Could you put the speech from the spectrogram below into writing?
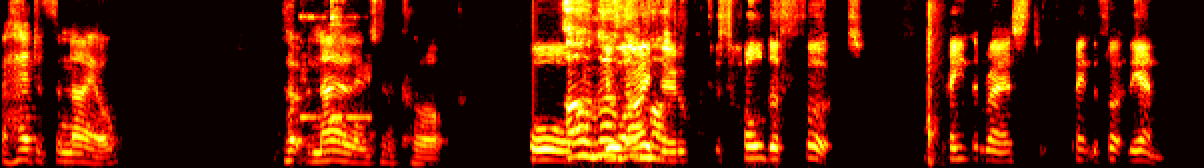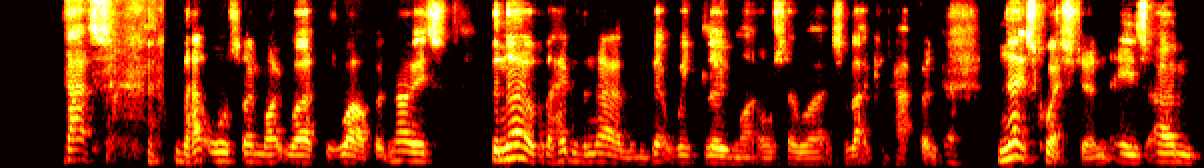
the head of the nail. Put the nail into the cork. Or Oh, no, do no, what I no. do? Just hold a foot, paint the rest, paint the foot at the end. that's that also might work as well. But no, it's the nail, the head of the nail, and a bit of weak glue might also work. So that could happen. Next question is: um,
